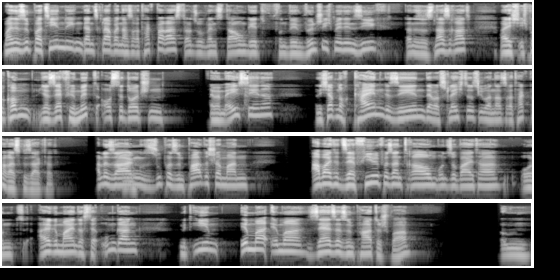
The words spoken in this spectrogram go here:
Meine Sympathien liegen ganz klar bei Nasrat Hakbarast. Also, wenn es darum geht, von wem wünsche ich mir den Sieg, dann ist es Nasrat. Weil ich, ich bekomme ja sehr viel mit aus der deutschen MMA-Szene. Und ich habe noch keinen gesehen, der was Schlechtes über Nasrat Hakbarast gesagt hat. Alle sagen, mhm. super sympathischer Mann, arbeitet sehr viel für seinen Traum und so weiter. Und allgemein, dass der Umgang mit ihm immer, immer sehr, sehr sympathisch war. Um, ähm,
